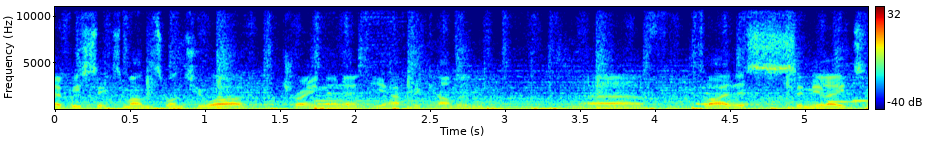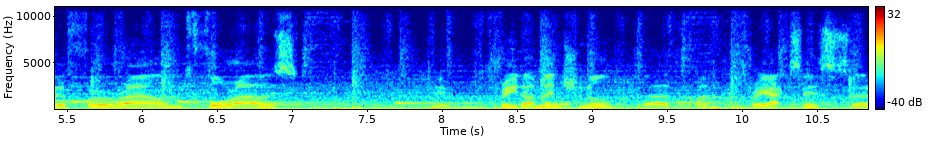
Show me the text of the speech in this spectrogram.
every six months, once you are trained on it, you have to come and uh, fly this simulator for around four hours. Three-dimensional, uh, three axes, so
